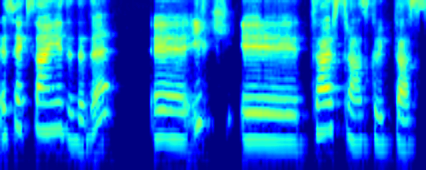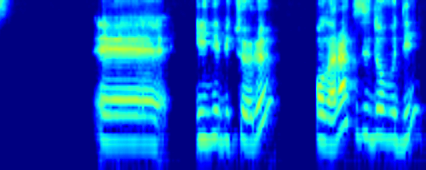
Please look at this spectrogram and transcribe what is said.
Ve 87'de de ilk ters transkriptaz e, inhibitörü olarak zidovudin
